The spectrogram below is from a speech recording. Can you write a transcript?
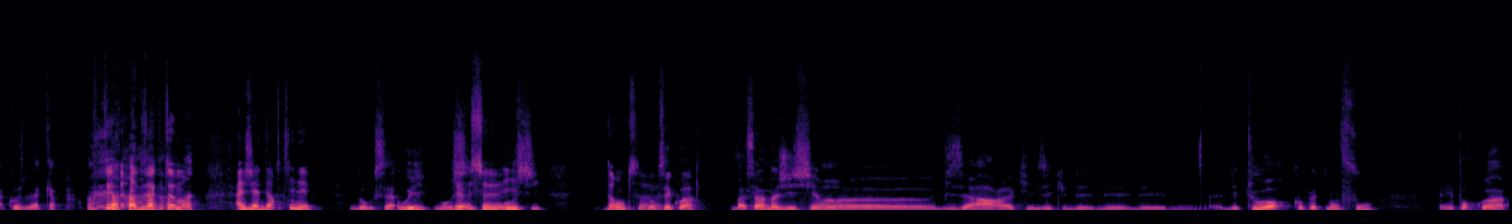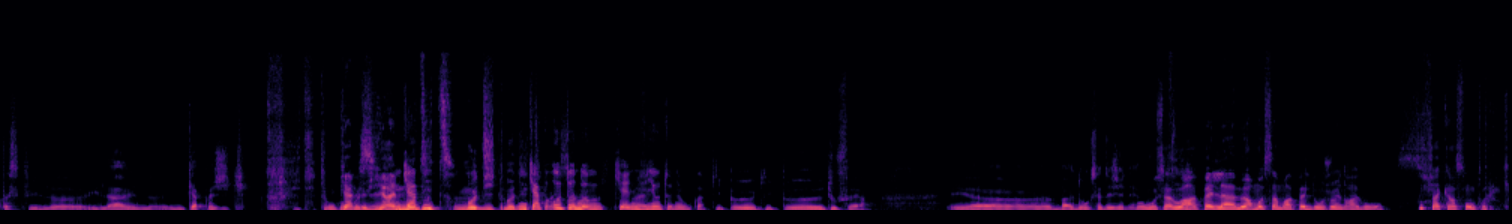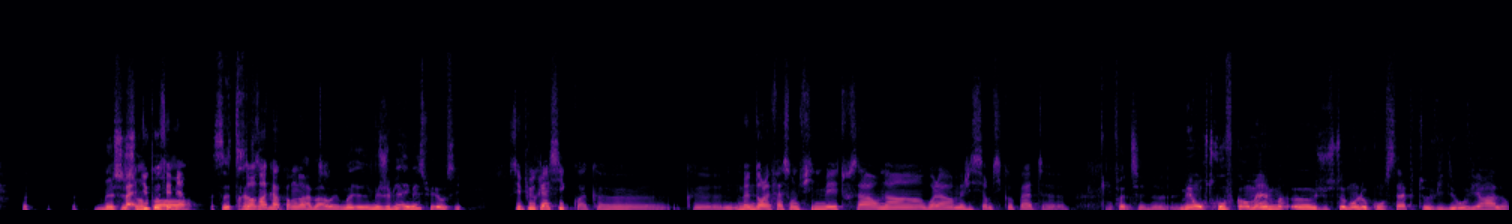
à cause de la cape. Exactement. Ah, J'adore cette idée. Donc ça, oui, moi Le- aussi. ce- moi il- aussi. Dante. Donc c'est quoi? Bah, c'est un magicien euh, bizarre euh, qui exécute des, des- des- des tours complètement fous. Et pourquoi? Parce qu'il euh, il a une, une cape magique. Tout Une cape, je dirais Une cape- maudite. Maudite, maudite. une cape ouais, autonome, qui a une Ouais. vie autonome, quoi. Qui peut, qui peut euh, tout faire. Et euh, bah, donc ça dégénère. Bon, vous, ça vous rappelle la Hammer, moi ça me rappelle Donjons et Dragons. Chacun son truc. Mais c'est Bah, sympa. du coup, c'est bien. C'est très, Dans très un cas comme dans Ah bah oui, moi, mais j'ai bien aimé celui-là aussi. C'est plus classique, quoi, que, que même dans la façon de filmer, tout ça, on a un, voilà, un magicien psychopathe. euh, En fait, c'est une, une- Mais on retrouve quand même euh, justement le concept vidéo virale.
